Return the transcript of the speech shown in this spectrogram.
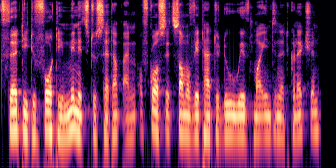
30 to 40 minutes to set up and of course it's some of it had to do with my internet connection.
